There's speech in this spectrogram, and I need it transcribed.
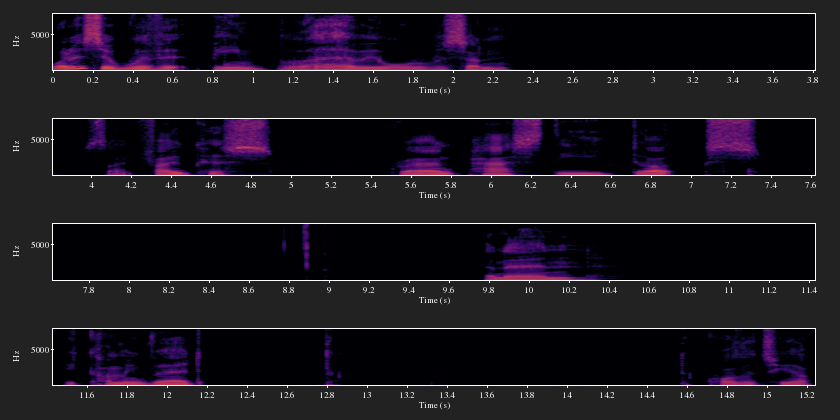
What is it with it being blurry all of a sudden? It's like focus. Grand past the ducks. And then becoming red. The, the quality of.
